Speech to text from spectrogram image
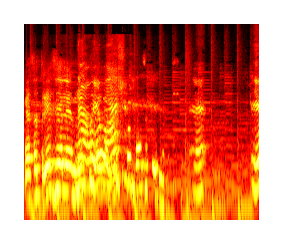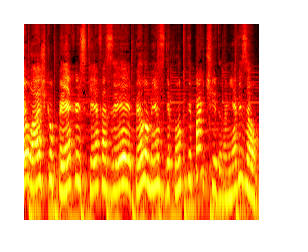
essa 13 ele é Não, muito. eu ela é Eu acho que o Packers quer fazer, pelo menos de ponto de partida, na minha visão.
